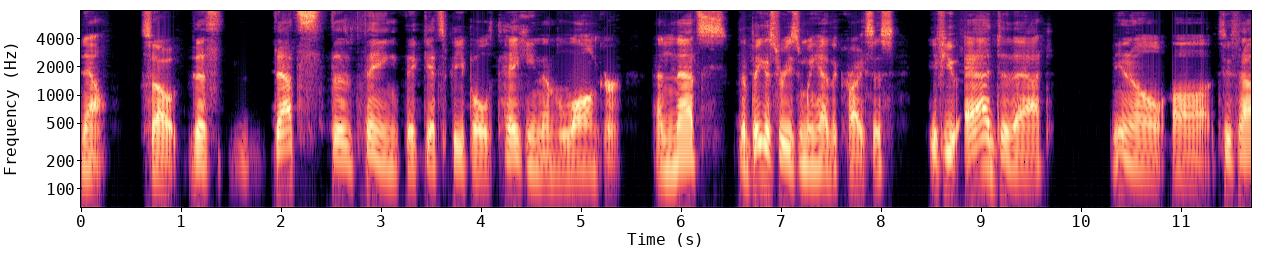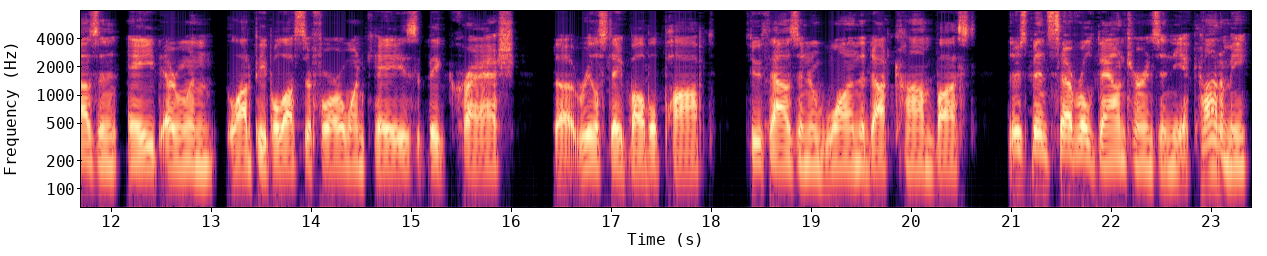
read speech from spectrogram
Now, so this that's the thing that gets people taking them longer, and that's the biggest reason we had the crisis. If you add to that, you know, uh, 2008, everyone, a lot of people lost their 401ks, a big crash, the real estate bubble popped. 2001, the dot com bust. There's been several downturns in the economy,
